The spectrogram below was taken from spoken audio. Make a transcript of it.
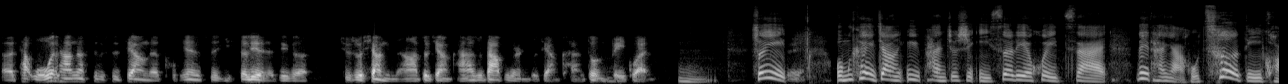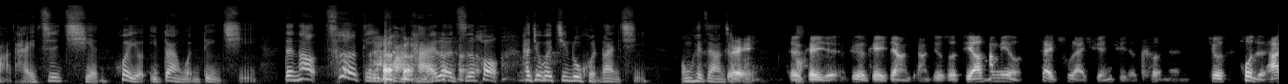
呃，他我问他那是不是这样的？普遍是以色列的这个，就是说像你们啊都这样看，他说大部分人都这样看，都很悲观。嗯。所以我们可以这样预判，就是以色列会在内塔尼亚胡彻底垮台之前，会有一段稳定期。等到彻底垮台了之后，他就会进入混乱期。我们可以这样讲。对，这个可以，这个可以这样讲，就是说，只要他没有再出来选举的可能，就或者他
